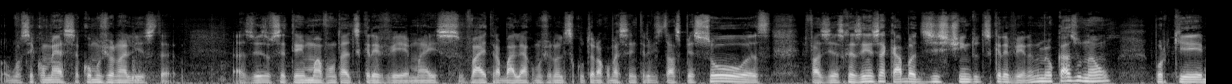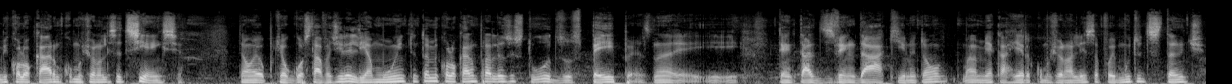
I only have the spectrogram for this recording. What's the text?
você começa como jornalista às vezes você tem uma vontade de escrever, mas vai trabalhar como jornalista cultural, começa a entrevistar as pessoas, fazer as resenhas e acaba desistindo de escrever. No meu caso, não, porque me colocaram como jornalista de ciência. Então, eu, porque eu gostava de ler, lia muito, então me colocaram para ler os estudos, os papers, né, e, e, tentar desvendar aquilo. Então, a minha carreira como jornalista foi muito distante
